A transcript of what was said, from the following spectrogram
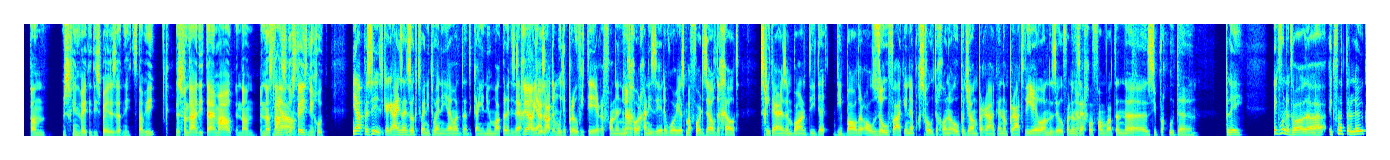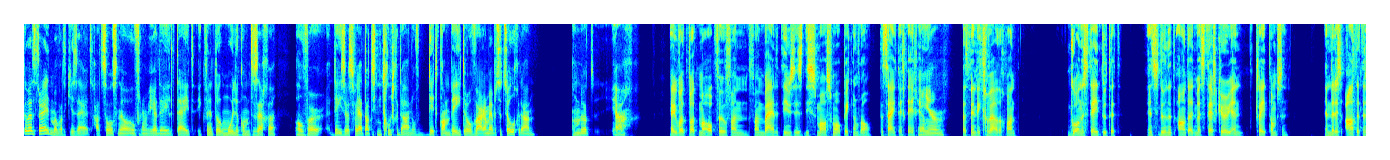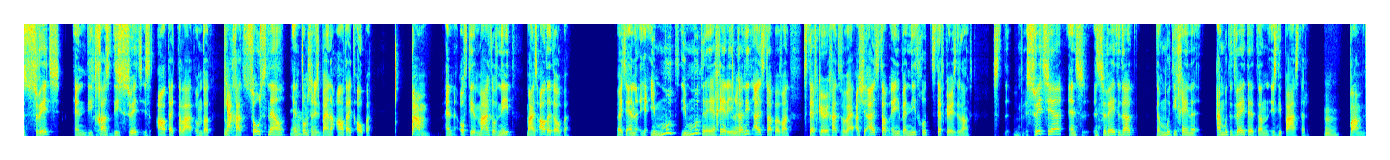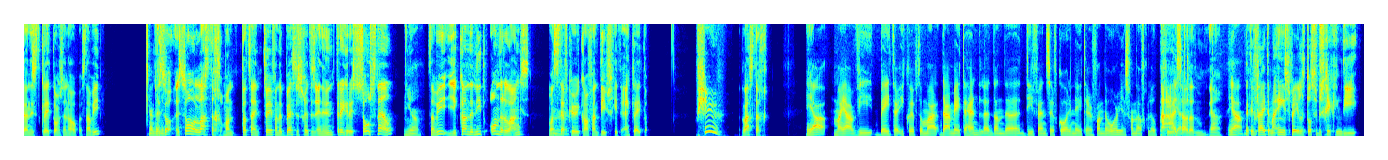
dan misschien weten die spelers dat niet. Snap je? Dus vandaar die time-out en dan, en dan staan Ja. ze nog steeds niet goed. Ja, precies. Kijk, hij is ook 2020, hè, want dat kan je nu makkelijk zeggen. Ja, van, ja, ze hadden moeten profiteren van een niet Ja. georganiseerde Warriors. Maar voor hetzelfde geld schiet Harrison Barnes, die de, die bal er al zo vaak in heeft geschoten, gewoon een open jumper raken. En dan praten we hier heel anders over. Dan Ja. zeggen we van wat een eh supergoede play. Ik vond het wel, eh, ik vond het een leuke wedstrijd. Maar wat ik je zei, het gaat zo snel over en weer de hele tijd. Ik vind het ook moeilijk om te zeggen over deze wedstrijd. van, Ja, dat is niet goed gedaan. Of dit kan beter. Of waarom hebben ze het zo gedaan? Omdat, ja, Kijk, wat, wat me opviel van, van beide teams is die small, small pick and roll. Dat zei ik tegen, jou. ja. Dat vind ik geweldig, want Golden State doet het. En ze doen het altijd met Steph Curry en Klay Thompson. En er is altijd een switch. En die gast, die switch is altijd te laat. Omdat Ja. het gaat zo snel. Ja. En Thompson is bijna altijd open. Bam! En of hij het maakt of niet, maar hij is altijd open. Weet je, en je, je moet, je moet reageren. Je Ja. kan niet uitstappen van Steph Curry gaat er voorbij. Als je uitstapt en je bent niet goed, Steph Curry is er langs. S- Switch je en, en ze weten dat, dan moet diegene, hij moet het weten, dan is die paas er. Mhm. Bam, dan is het Clay Thompson open. Snap je? En Het is, zo, het is zo lastig, want dat zijn twee van de beste schutters en hun trigger is zo snel. ja. Snap je? Je kan er niet onderlangs, want Nee. Steph Curry kan van diep schieten. En Clay Thompson... Lastig. Ja, maar ja, wie beter equipped om daarmee te handelen dan de defensive coordinator van de Warriors van de afgelopen Ah, vier hij jaar. zou dat... Ja. Ja, Met in feite maar één speler tot zijn beschikking die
